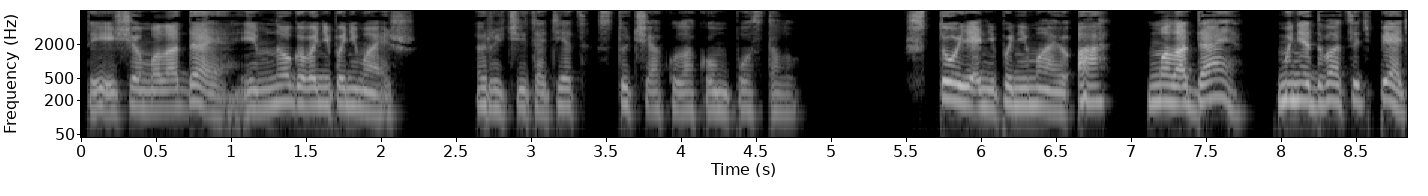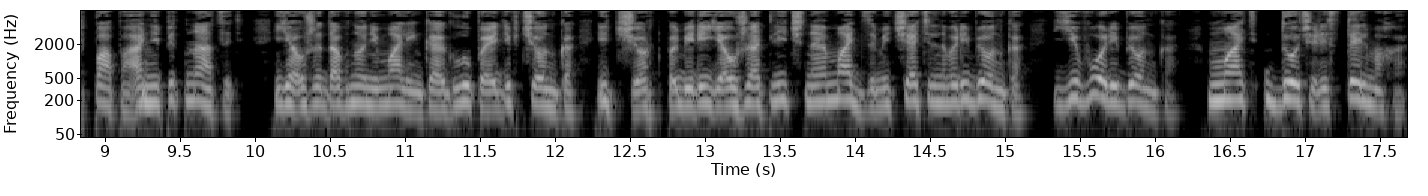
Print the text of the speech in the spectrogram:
Ты еще молодая и многого не понимаешь», — рычит отец, стуча кулаком по столу. «Что я не понимаю, а? Молодая? Мне двадцать пять, папа, а не пятнадцать. Я уже давно не маленькая глупая девчонка, и, черт побери, я уже отличная мать замечательного ребенка, его ребенка, мать дочери Стельмаха,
